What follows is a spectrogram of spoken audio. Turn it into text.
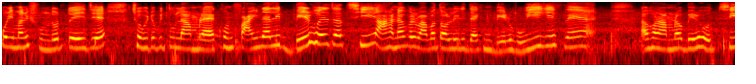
পরিমাণে সুন্দর। তো এই যে ছবি টবি তুলে আমরা এখন ফাইনালি বের হয়ে যাচ্ছি। আহানাফের বাবা তো অলরেডি দেখেন বের হয়েই গেছে। এখন আমরাও বের হচ্ছি।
